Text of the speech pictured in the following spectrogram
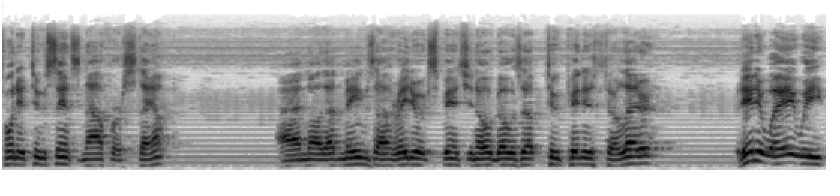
22 cents now for a stamp. And uh, that means our radio expense, you know, goes up two pennies to a letter. But anyway, we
